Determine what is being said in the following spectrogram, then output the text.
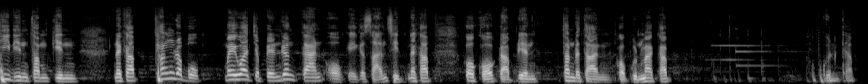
ที่ดินทำกินนะครับ ทั้งระบบไม่ว่าจะเป็นเรื่องการออกเอกสารสิทธิ์นะครับ ก็ขอกราบเรียนท่านประธานขอบคุณมากครับ ขอบคุณครับ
